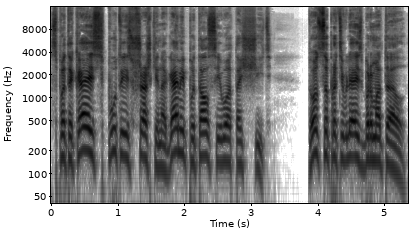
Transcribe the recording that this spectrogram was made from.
спотыкаясь, путаясь в шашке ногами, пытался его оттащить. Тот, сопротивляясь, бормотал.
